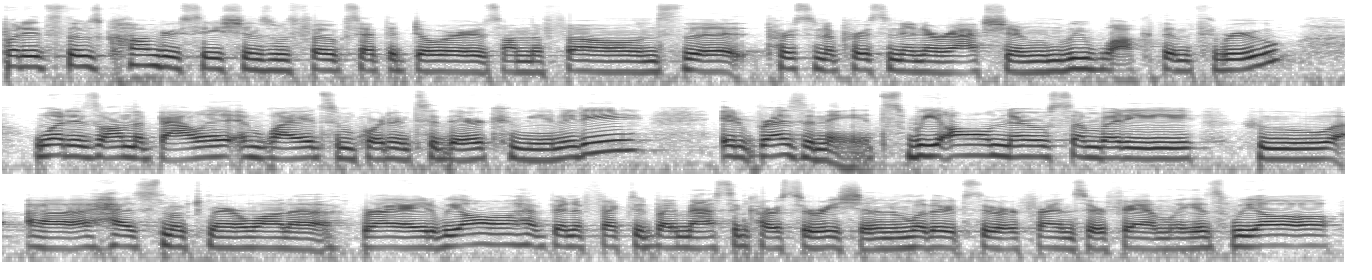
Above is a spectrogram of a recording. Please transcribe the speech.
but it's those conversations with folks at the doors, on the phones, the person to person interaction, when we walk them through what is on the ballot and why it's important to their community, it resonates. We all know somebody who uh, has smoked marijuana, right? We all have been affected by mass incarceration, whether it's through our friends or families. We all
